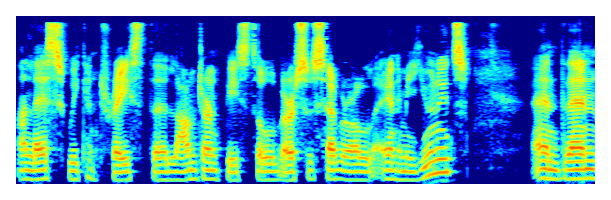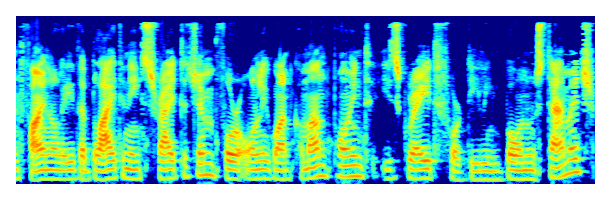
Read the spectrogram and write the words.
unless we can trace the Lantern Pistol versus several enemy units. And then finally, the Blightening Stratagem for only one command point is great for dealing bonus damage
